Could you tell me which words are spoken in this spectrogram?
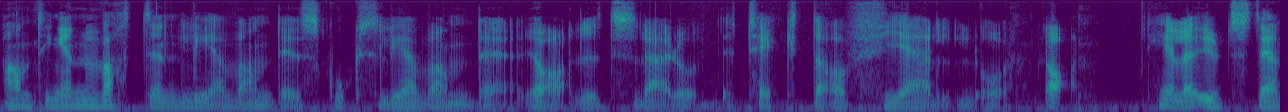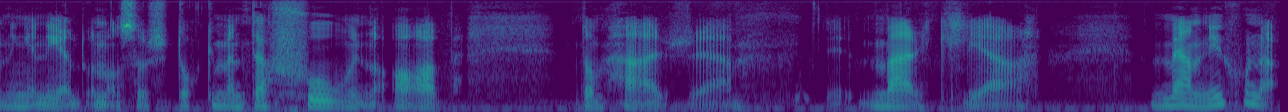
antingen vattenlevande, skogslevande, ja lite sådär och täckta av fjäll och ja, hela utställningen är då någon sorts dokumentation av de här eh, märkliga människorna.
